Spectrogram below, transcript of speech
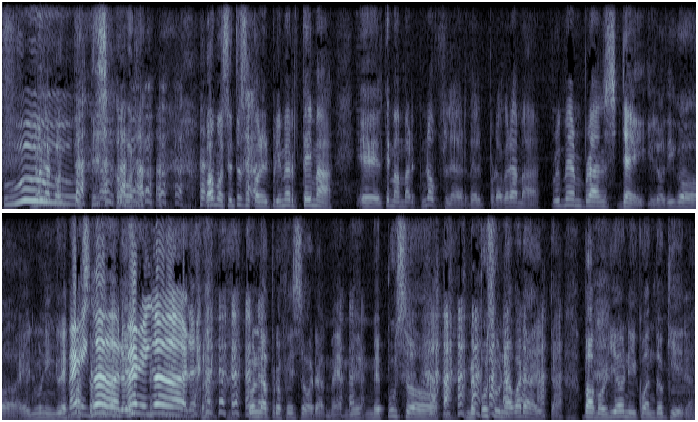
Uh. No la contestes ahora. Vamos entonces con el primer tema, eh, el tema Mark Knopfler del programa Remembrance Day, y lo digo en un inglés Very más o menos good, very good. con la profesora. Me, me- me puso, me puso una vara alta. Vamos, Johnny, cuando quieras.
